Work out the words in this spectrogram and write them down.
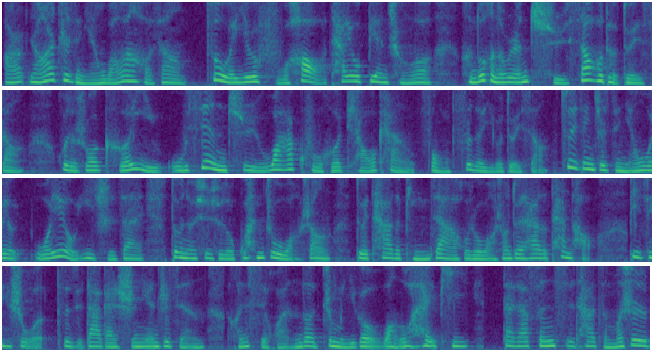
而然而这几年，婉婉好像作为一个符号，它又变成了很多很多人取笑的对象，或者说可以无限去挖苦和调侃、讽刺的一个对象。最近这几年，我也我也有一直在断断续续的关注网上对他的评价，或者网上对他的探讨。毕竟是我自己大概十年之前很喜欢的这么一个网络 IP。大家分析他怎么是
